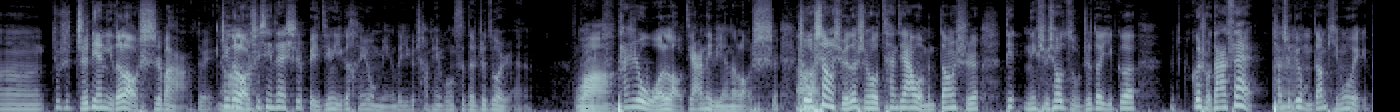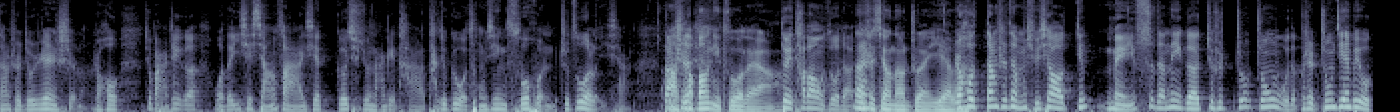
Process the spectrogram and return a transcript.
嗯，就是指点你的老师吧，对，这个啊老师现在是北京一个很有名的一个唱片公司的制作人，对哇，他是我老家那边的老师，是我啊上学的时候参加我们当时电那学校组织的一个歌手大赛，他是给嗯我们当评委，当时就认识了，然后就把这个我的一些想法、一些歌曲就拿给他，他就给我重新缩混制作了一下，当啊，时、他帮你做的呀？，对他帮我做的，那是相当专业了。然后当时在我们学校，经每一次的那个就是中中午的不是中间被我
